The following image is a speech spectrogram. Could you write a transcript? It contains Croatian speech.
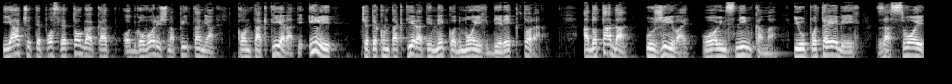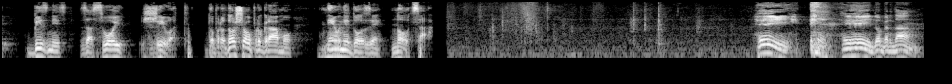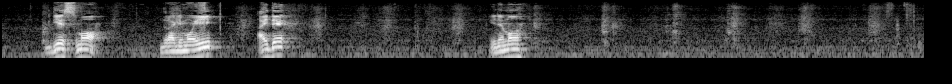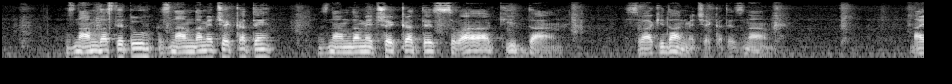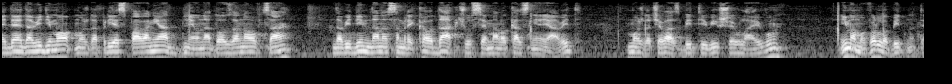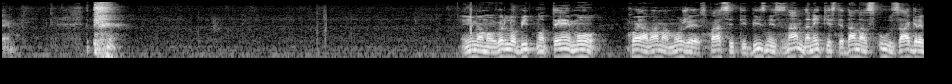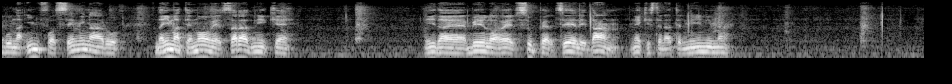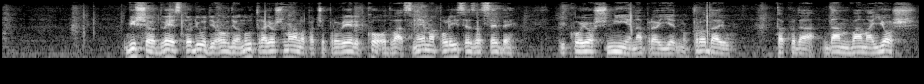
i ja ću te poslije toga kad odgovoriš na pitanja kontaktirati ili ćete kontaktirati neko od mojih direktora. A do tada uživaj u ovim snimkama i upotrebi ih za svoj biznis, za svoj život. Dobrodošao u programu Dnevne doze novca. Hej, hej, hej, dobar dan. Gdje smo? Dragi moji, ajde. Idemo. Znam da ste tu, znam da me čekate, znam da me čekate svaki dan. Svaki dan me čekate, znam. Ajde da vidimo, možda prije spavanja, dnevna doza novca da vidim, danas sam rekao da ću se malo kasnije javiti. Možda će vas biti više u live Imamo vrlo bitnu temu. Imamo vrlo bitnu temu koja vama može spasiti biznis. Znam da neki ste danas u Zagrebu na info seminaru, da imate nove saradnike, i da je bilo već super cijeli dan, neki ste na terminima. Više od 200 ljudi ovdje unutra, još malo pa ću provjeriti ko od vas nema polise za sebe i ko još nije napravi jednu prodaju. Tako da dam vama još,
